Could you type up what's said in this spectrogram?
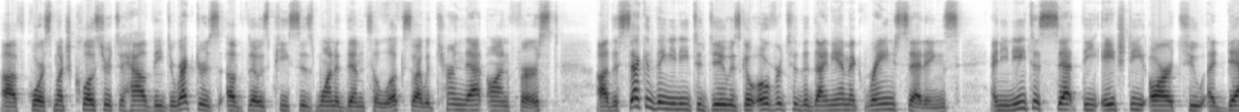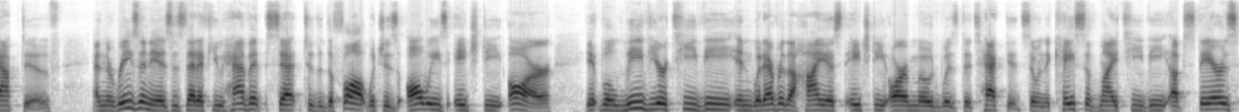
uh, of course, much closer to how the directors of those pieces wanted them to look. So I would turn that on first. Uh, the second thing you need to do is go over to the dynamic range settings, and you need to set the HDR to adaptive. And the reason is, is that if you have it set to the default, which is always HDR, it will leave your TV in whatever the highest HDR mode was detected. So in the case of my TV upstairs,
